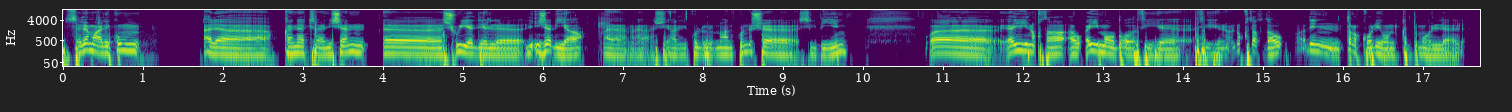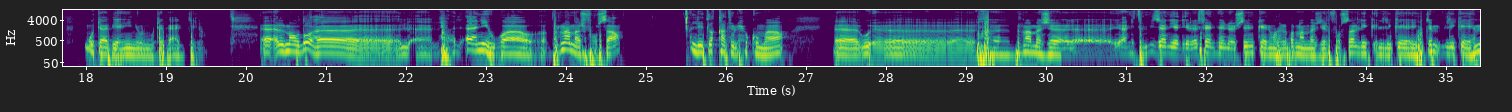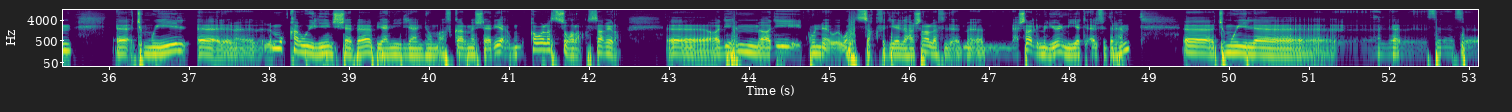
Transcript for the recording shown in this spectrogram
السلام عليكم على قناة نيشان. آه شوية ديال الإيجابية. آه ماشي غادي نكون ما نكونوش سلبيين. وأي نقطة أو أي موضوع فيه فيه نقطة ضوء غادي نطرقوا ليه ونقدموه للمتابعين والمتابعات ديالنا. آه الموضوع آه الآني هو برنامج فرصة اللي طلقته الحكومة برنامج آه، يعني في الميزانية ديال 2022 كاين واحد البرنامج ديال الفرصه اللي اللي كيهتم اللي كيهم تمويل المقاولين الشباب يعني اللي عندهم أفكار مشاريع مقاولات صغرى صغيرة. غادي يهم غادي يكون واحد السقف ديال 10000 10 مليون 100 ألف درهم. تمويل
